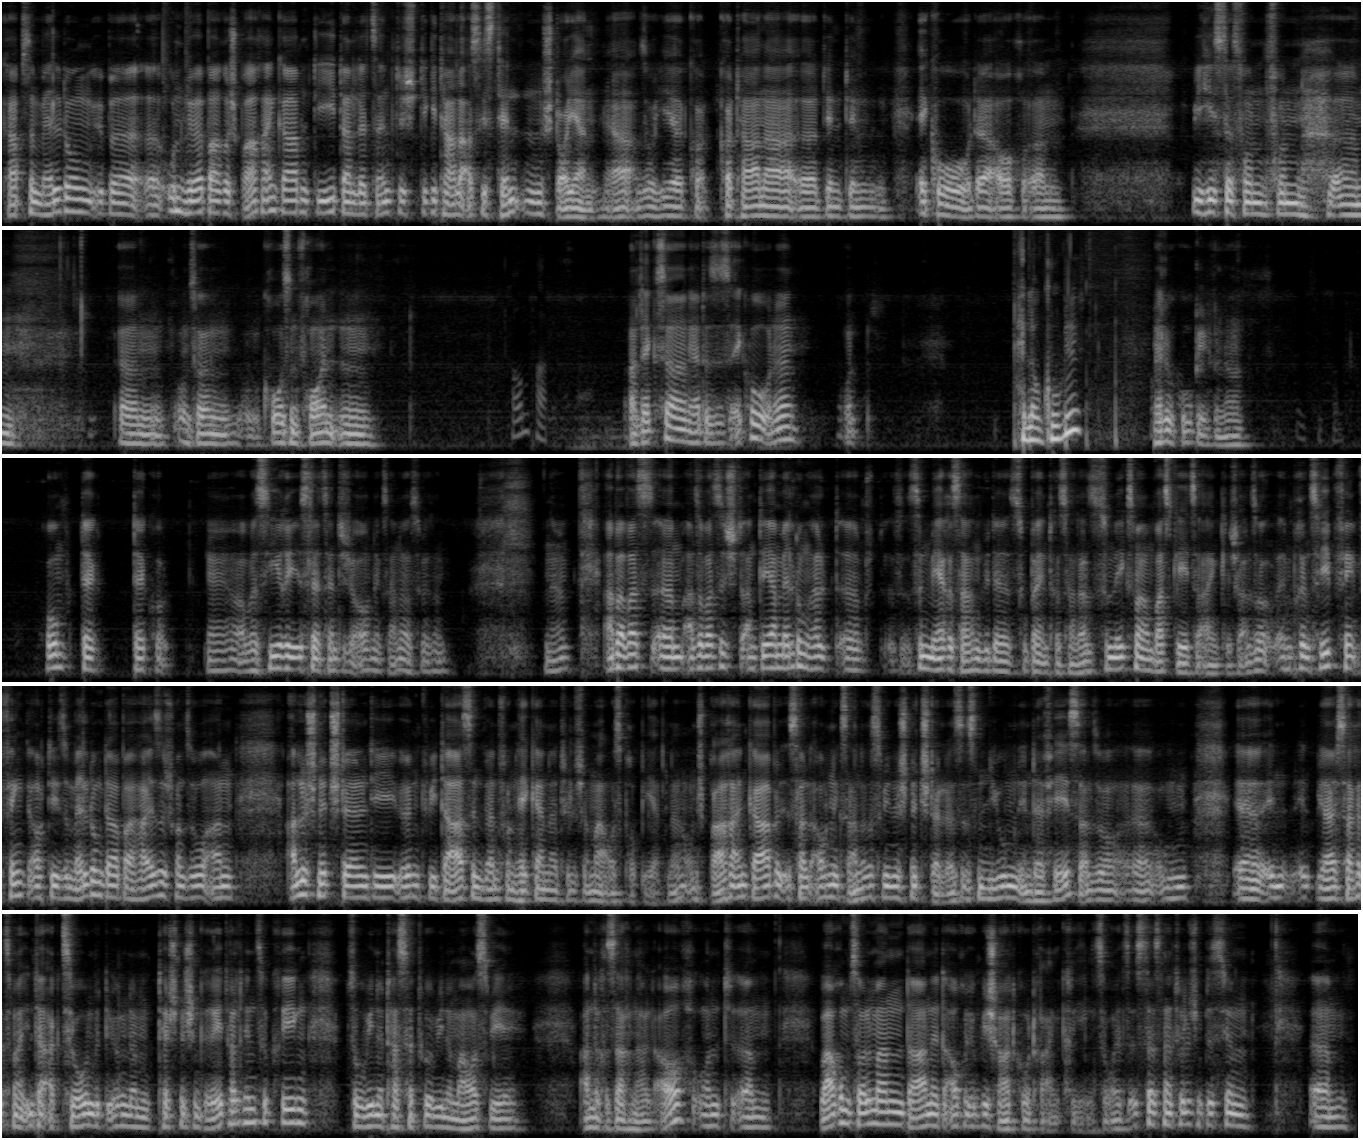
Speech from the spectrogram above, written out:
gab es eine Meldung über äh, unhörbare Spracheingaben, die dann letztendlich digitale Assistenten steuern. Ja, also hier Cortana, äh, den, den Echo oder auch, ähm, wie hieß das von, von ähm, ähm, unseren großen Freunden HomePod. Alexa, ja, das ist Echo, oder? Und Hello Google? Hello Google, genau. Home, der, der, ja, aber Siri ist letztendlich auch nichts anderes. Ne? Aber was, ähm, also was ich an der Meldung halt, äh, sind mehrere Sachen wieder super interessant. Also zunächst mal, um was geht's eigentlich? Also im Prinzip fängt auch diese Meldung da bei Heise schon so an, alle Schnittstellen, die irgendwie da sind, werden von Hackern natürlich immer ausprobiert. Ne? Und Spracheingabe ist halt auch nichts anderes wie eine Schnittstelle. Es ist ein Human Interface, also äh, um, äh, in, in, ja, ich sage jetzt mal, Interaktion mit irgendeinem technischen Gerät halt hinzukriegen, so wie eine Tastatur, wie eine Maus, wie andere Sachen halt auch. Und ähm, warum soll man da nicht auch irgendwie Schadcode reinkriegen? So, jetzt ist das natürlich ein bisschen ähm,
